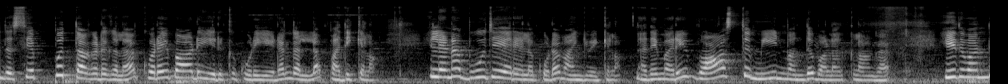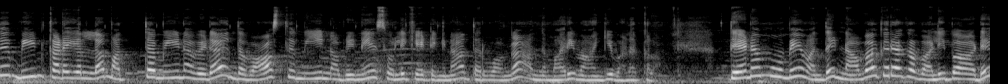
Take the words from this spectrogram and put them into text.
இந்த செப்பு தகடுகளை குறைபாடு இருக்கக்கூடிய இடங்களில் பதிக்கலாம். இல்லைன்னா பூஜை அறையில் கூட வாங்கி வைக்கலாம். அதே மாதிரி வாஸ்து மீன் வந்து வளர்க்கலாங்க. இது வந்து மீன் கடைகளில் மற்ற மீனை விட இந்த வாஸ்து மீன் அப்படின்னே சொல்லி கேட்டிங்கன்னா தருவாங்க. அந்த மாதிரி வாங்கி வளர்க்கலாம். தினமுமே வந்து நவகிரக வழிபாடு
